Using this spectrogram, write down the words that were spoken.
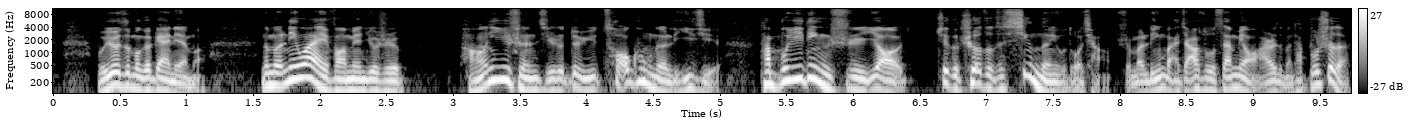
不就这么个概念吗？那么另外一方面就是，庞医生其实对于操控的理解，他不一定是要这个车子的性能有多强，什么零百加速三秒还是怎么，他不是的。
